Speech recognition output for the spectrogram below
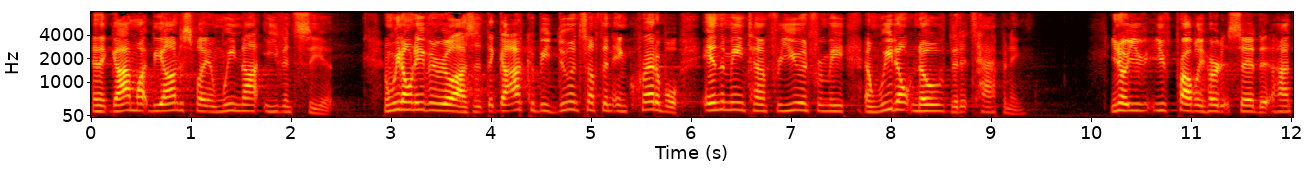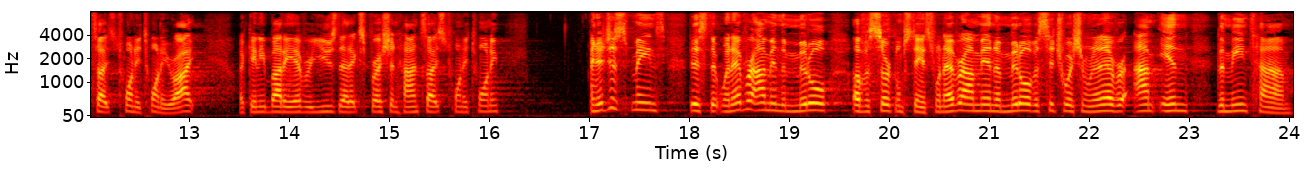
and that God might be on display and we not even see it. And we don't even realize it, that God could be doing something incredible in the meantime for you and for me, and we don't know that it's happening. You know, you, you've probably heard it said that hindsight's 2020, right? Like anybody ever used that expression, hindsight's 2020? And it just means this that whenever I'm in the middle of a circumstance, whenever I'm in the middle of a situation, whenever I'm in the meantime,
